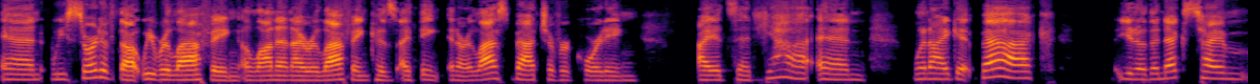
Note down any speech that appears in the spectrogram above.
And we sort of thought we were laughing. Alana and I were laughing because I think in our last batch of recording, I had said, Yeah, and when I get back, you know, the next time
